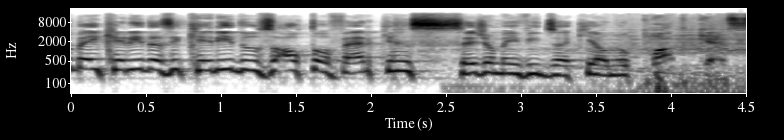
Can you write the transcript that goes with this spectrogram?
Muito bem, queridas e queridos Autoverkens, sejam bem-vindos aqui ao meu podcast.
